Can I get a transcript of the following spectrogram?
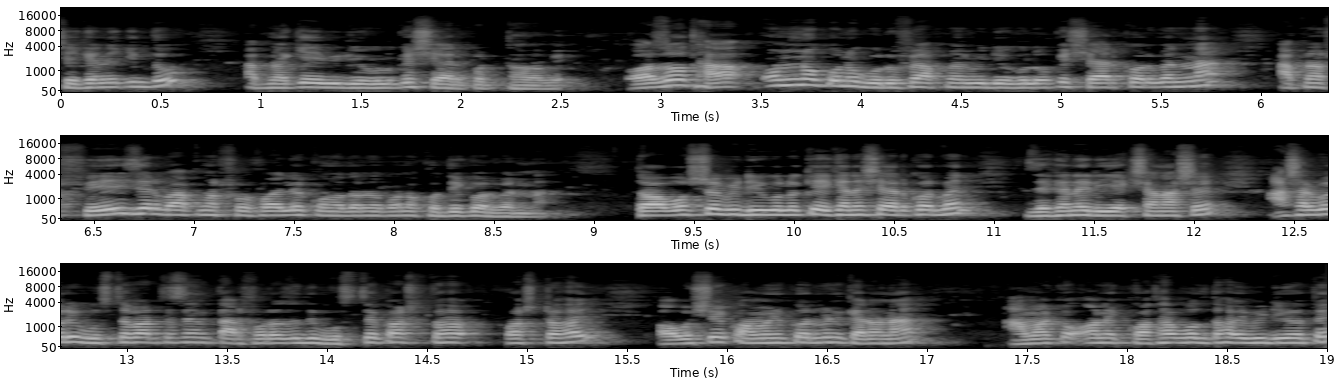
সেখানে কিন্তু আপনাকে এই ভিডিওগুলোকে শেয়ার করতে হবে। অযথা অন্য কোনো গ্রুপে আপনার ভিডিওগুলোকে শেয়ার করবেন না, আপনার ফেজের বা আপনার প্রোফাইলের কোনো ধরনের কোনো ক্ষতি করবেন না। তো অবশ্যই ভিডিওগুলোকে এখানে শেয়ার করবেন, যেখানে রিয়াকশান আসে। আশা করি বুঝতে পারতেছেন তারপরে যদি বুঝতে কষ্ট কষ্ট হয়, অবশ্যই কমেন্ট করবেন। কেননা আমাকে অনেক কথা বলতে হয় ভিডিওতে,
